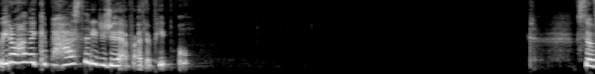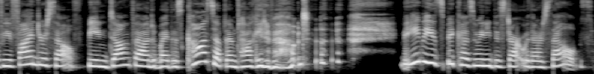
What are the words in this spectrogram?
we don't have the capacity to do that for other people. So if you find yourself being dumbfounded by this concept I'm talking about, maybe it's because we need to start with ourselves.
